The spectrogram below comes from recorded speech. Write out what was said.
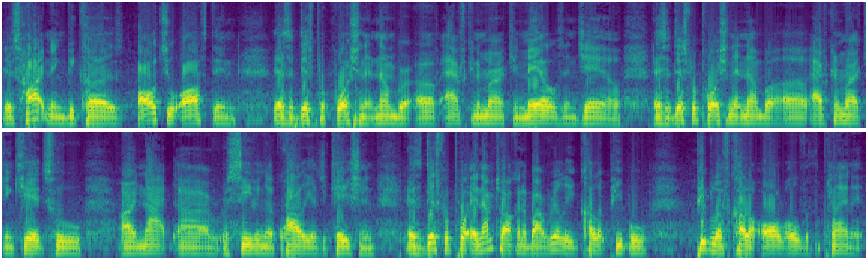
disheartening because all too often there's a disproportionate number of African American males in jail. There's a disproportionate number of African American kids who are not uh, receiving a quality education. There's a disproportionate, and I'm talking about really colored people people of color all over the planet.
